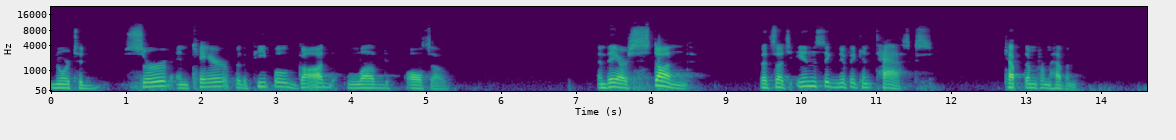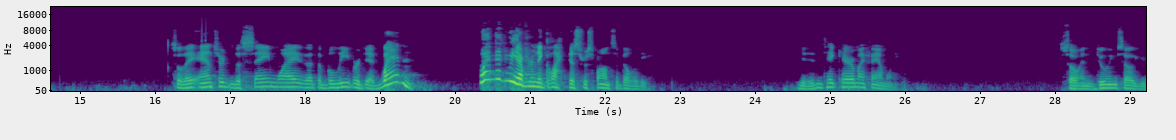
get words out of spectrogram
nor to serve and care for the people God loved also. And they are stunned that such insignificant tasks kept them from heaven. So they answered in the same way that the believer did. When? When did we ever neglect this responsibility? You didn't take care of my family. So, in doing so, you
